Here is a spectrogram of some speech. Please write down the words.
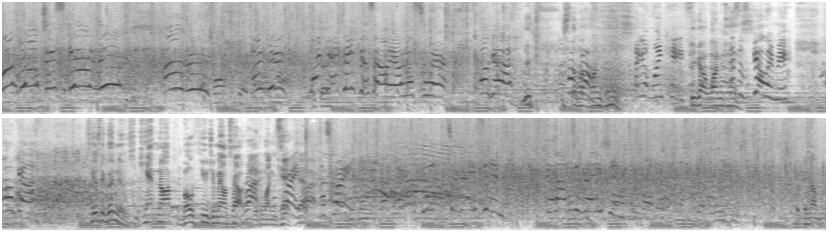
Oh God, she scared me. Oh, dude. I can't, I can't take this, Elliot. I swear. Oh God. You, you still Oh, have God. one case. I got one case. You got one case. This is killing me. Oh God. Here's the good news. You can't knock both huge amounts out Right. with one That's case. right. That's right. Good observation. Good observation. Pick a number.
